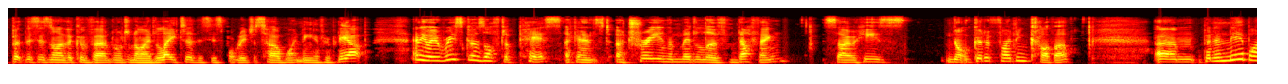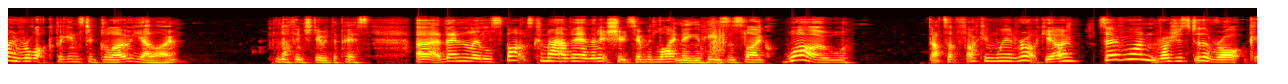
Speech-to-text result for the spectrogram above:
But this is neither confirmed nor denied later. This is probably just her winding everybody up. Anyway, Reese goes off to piss against a tree in the middle of nothing. So he's not good at finding cover. Um, but a nearby rock begins to glow yellow. Nothing to do with the piss. Uh, then little sparks come out of it, and then it shoots him with lightning, and he's just like, "Whoa, that's a fucking weird rock, yo." So everyone rushes to the rock,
